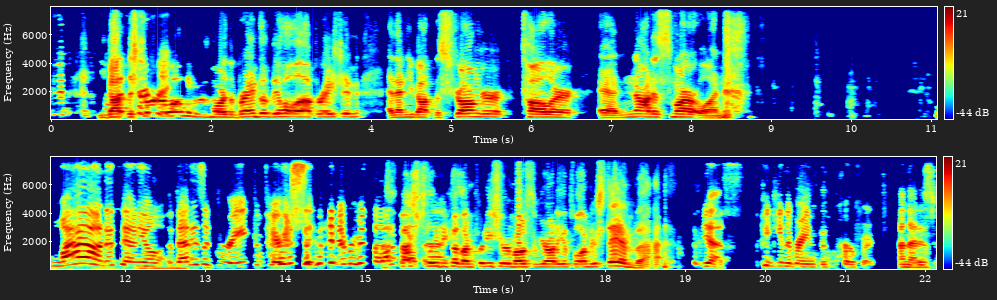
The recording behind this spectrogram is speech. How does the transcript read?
Good. You got the That's shorter perfect. one, who's more the brains of the whole operation, and then you got the stronger, taller, and not as smart one. Wow, Nathaniel, that is a great comparison. I never even thought about Especially because I'm pretty sure most of your audience will understand that. yes, Pinky and the Brains is perfect. And that is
